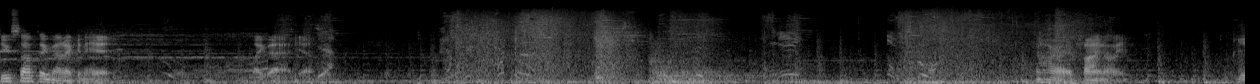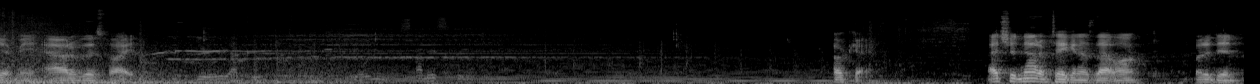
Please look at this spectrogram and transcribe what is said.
do something that I can hit. Like that, yes. Alright, finally. Get me out of this fight. Okay. That should not have taken us that long, but it did.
